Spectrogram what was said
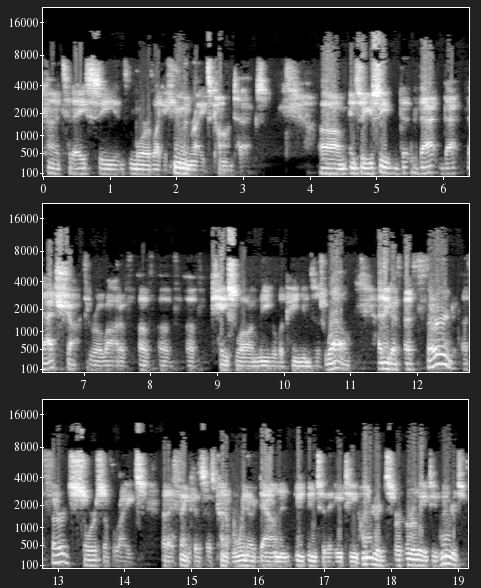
kind of today see in more of like a human rights context. Um, and so you see that, that that shot through a lot of, of, of, of, case law and legal opinions as well. I think a, a, third a third source of rights that I think has, has kind of winnowed down in, in, into the 1800s or early 1800s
